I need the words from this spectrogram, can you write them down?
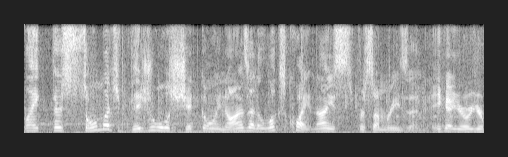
like, there's so much visual shit going on is that it looks quite nice for some reason. You got your your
